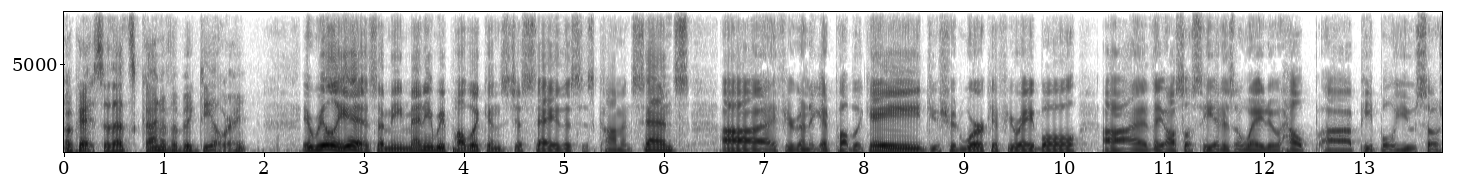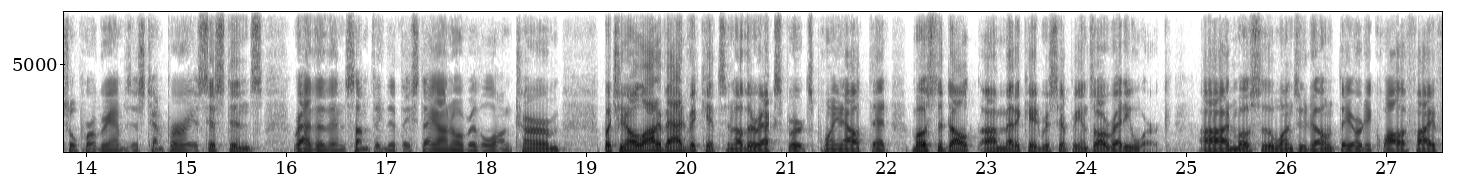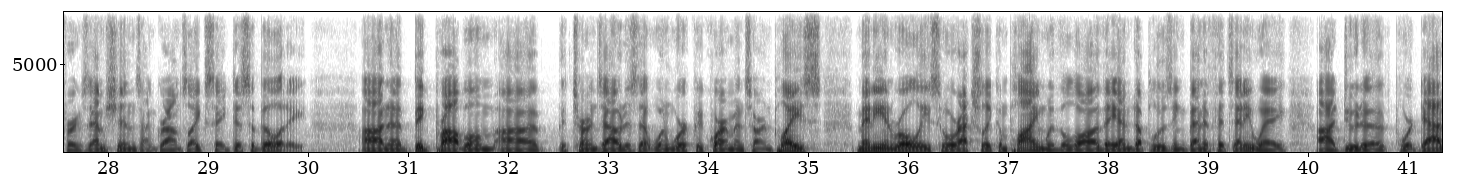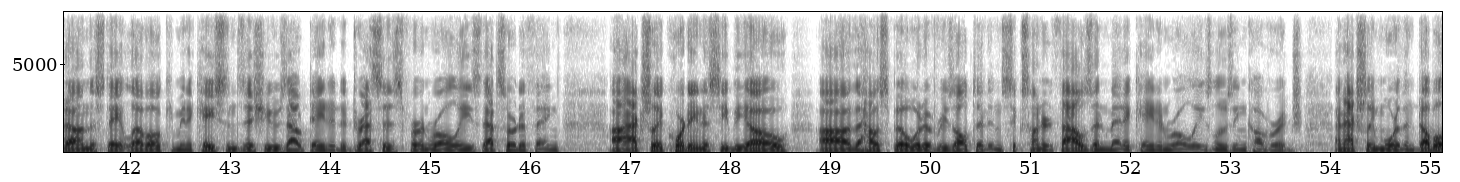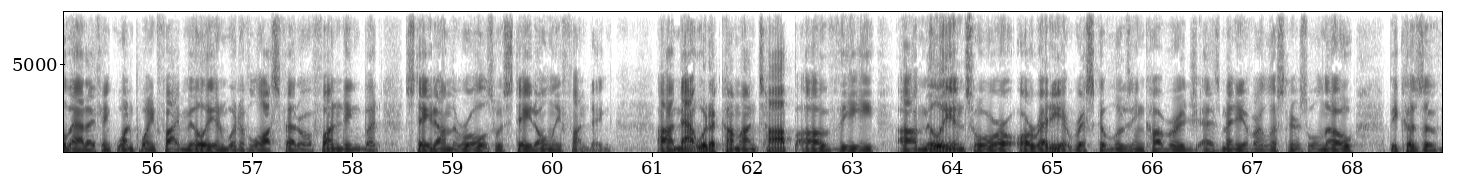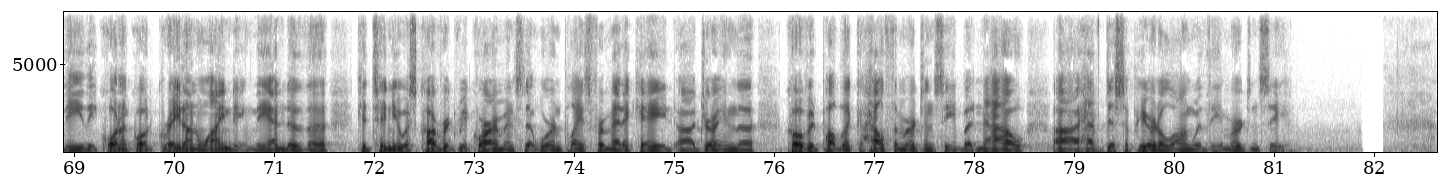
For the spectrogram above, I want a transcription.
Okay, so that's kind of a big deal, right? It really is. I mean, many Republicans just say this is common sense. Uh, if you're going to get public aid, you should work if you're able. Uh, they also see it as a way to help uh, people use social programs as temporary assistance rather than something that they stay on over the long term. But you know, a lot of advocates and other experts point out that most adult uh, Medicaid recipients already work. Uh, and most of the ones who don't, they already qualify for exemptions on grounds like, say, disability. Uh, and a big problem, uh, it turns out, is that when work requirements are in place, many enrollees who are actually complying with the law, they end up losing benefits anyway uh, due to poor data on the state level, communications issues, outdated addresses for enrollees, that sort of thing. Uh, actually, according to CBO, uh, the House bill would have resulted in 600,000 Medicaid enrollees losing coverage. And actually, more than double that, I think 1.5 million would have lost federal funding but stayed on the rolls with state only funding. Uh, and that would have come on top of the uh, millions who are already at risk of losing coverage, as many of our listeners will know, because of the, the quote unquote great unwinding, the end of the continuous coverage requirements that were in place for Medicaid uh, during the COVID public health emergency, but now uh, have disappeared along with the emergency.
